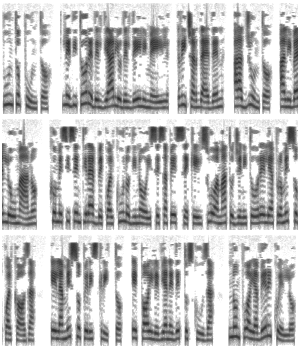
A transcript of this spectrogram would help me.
Punto punto. L'editore del diario del Daily Mail, Richard Eden, ha aggiunto, a livello umano, come si sentirebbe qualcuno di noi se sapesse che il suo amato genitore le ha promesso qualcosa, e l'ha messo per iscritto, e poi le viene detto scusa, non puoi avere quello.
